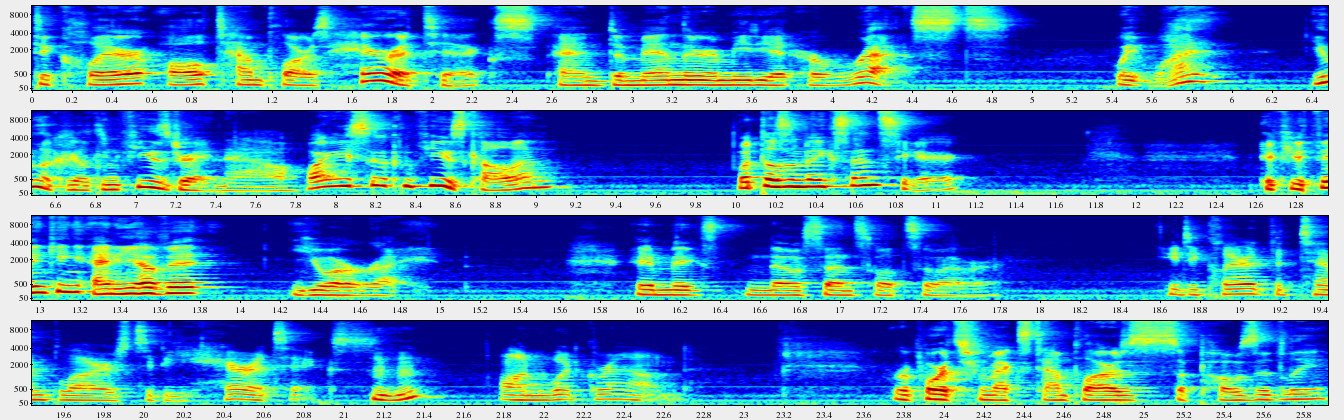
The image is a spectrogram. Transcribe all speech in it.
declare all Templars heretics, and demand their immediate arrest. Wait, what? You look real confused right now. Why are you so confused, Colin? What doesn't make sense here? If you're thinking any of it, you are right. It makes no sense whatsoever. He declared the Templars to be heretics. Mm-hmm. On what ground? Reports from ex Templars, supposedly.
